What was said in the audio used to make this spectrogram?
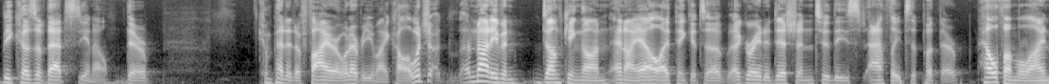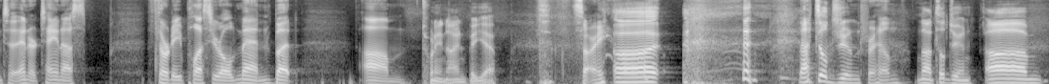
because of that's you know their competitive fire or whatever you might call it which i'm not even dunking on nil i think it's a, a great addition to these athletes that put their health on the line to entertain us 30 plus year old men but um 29, but yeah. sorry Uh, not till june for him not till June. Um,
